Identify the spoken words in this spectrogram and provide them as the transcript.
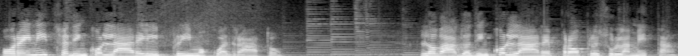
Ora inizio ad incollare il primo quadrato. Lo vado ad incollare proprio sulla metà.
